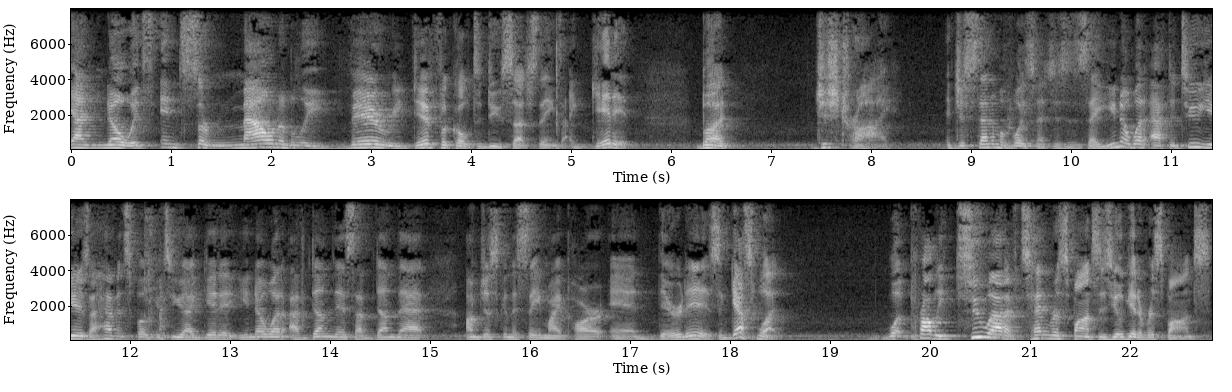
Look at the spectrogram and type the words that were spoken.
I know it's insurmountably very difficult to do such things. I get it. But just try. And just send them a voice message and say, you know what, after two years I haven't spoken to you, I get it. You know what, I've done this, I've done that. I'm just gonna say my part, and there it is. And guess what? What probably two out of ten responses you'll get a response.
